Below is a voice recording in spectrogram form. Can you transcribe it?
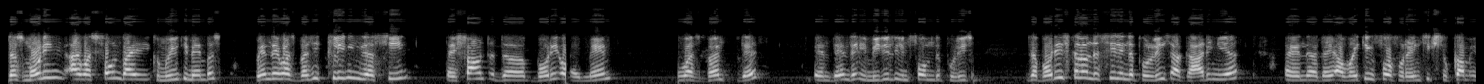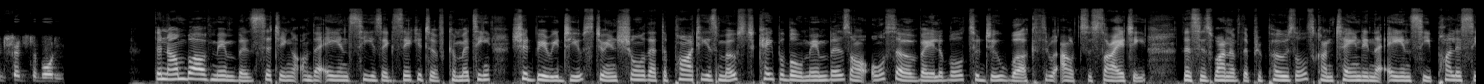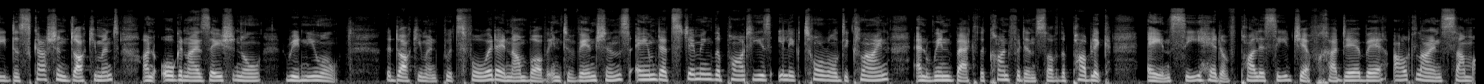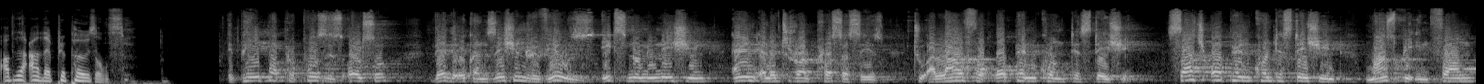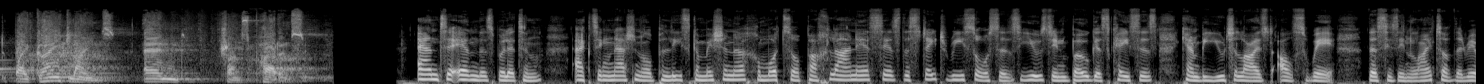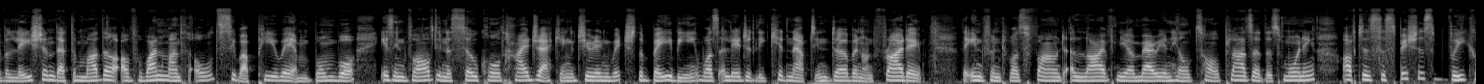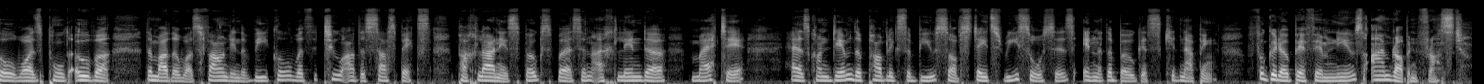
This morning I was phoned by community members. When they was busy cleaning the scene, they found the body of a man who was burnt death and then they immediately informed the police. The body is still on the scene and the police are guarding here and uh, they are waiting for forensics to come and fetch the body. The number of members sitting on the ANC's executive committee should be reduced to ensure that the party's most capable members are also available to do work throughout society. This is one of the proposals contained in the ANC policy discussion document on organizational renewal. The document puts forward a number of interventions aimed at stemming the party's electoral decline and win back the confidence of the public. ANC head of policy Jeff Radebe outlines some of the other proposals. The paper proposes also that the organization reviews its nomination and electoral processes to allow for open contestation. Such open contestation must be informed by guidelines and transparency. And to end this bulletin, Acting National Police Commissioner Khomotso Phahlane says the state resources used in bogus cases can be utilized elsewhere. This is in light of the revelation that the mother of one-month-old Siwaphiwe Mbombo is involved in a so-called hijacking during which the baby was allegedly kidnapped in Durban on Friday. The infant was found alive near Mariannhill Toll Plaza this morning after a suspicious vehicle was pulled over. The mother was found in the vehicle with two other suspects. Phahlane's spokesperson, Athlenda Mathe, has condemned the public's abuse of state's resources in the bogus kidnapping. For Good Hope FM News, I'm Robin Frost.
